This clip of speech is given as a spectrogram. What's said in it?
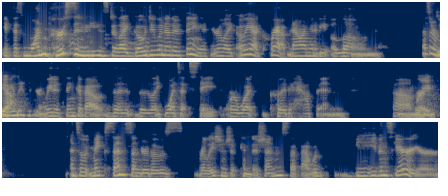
If this one person needs to like go do another thing if you're like oh yeah crap now i'm going to be alone. That's a yeah. really different way to think about the the like what's at stake or what could happen. Um, right. and so it makes sense under those relationship conditions that that would be even scarier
